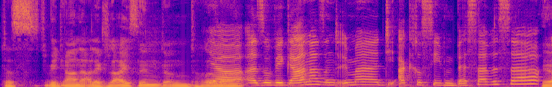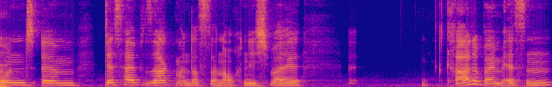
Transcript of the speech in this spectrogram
dass Veganer alle gleich sind und Ja, also Veganer sind immer die aggressiven Besserwisser Ja. und ähm, deshalb sagt man das dann auch nicht, weil äh, gerade beim Essen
